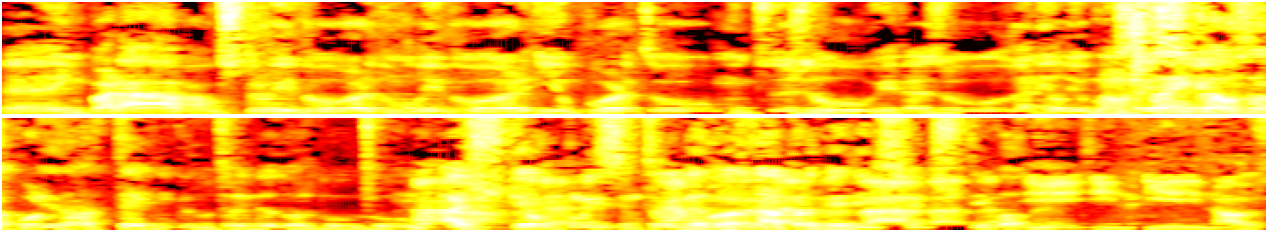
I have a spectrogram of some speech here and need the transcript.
uh, imparável, destruidor, demolidor e o Porto, muitas dúvidas. O Danilo e o Não está em causa a qualidade técnica do treinador do. do... Não, acho que é um belíssimo treinador, é dá para ver dá, isso, indiscutivelmente. E, e, e, nós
